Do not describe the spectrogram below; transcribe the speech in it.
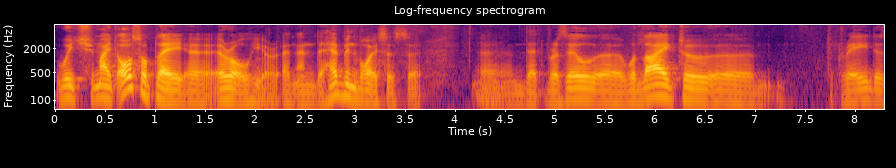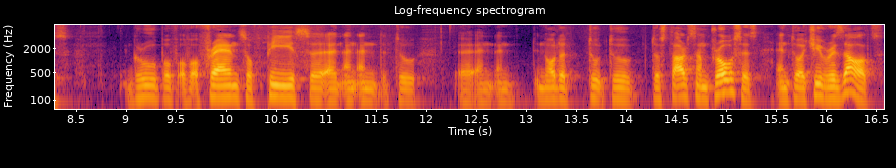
which might also play a role here, and, and there have been voices mm-hmm. that Brazil would like to, to create this group of, of, of friends of peace uh, and, and, and to uh, and, and in order to, to, to start some process and to achieve results.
